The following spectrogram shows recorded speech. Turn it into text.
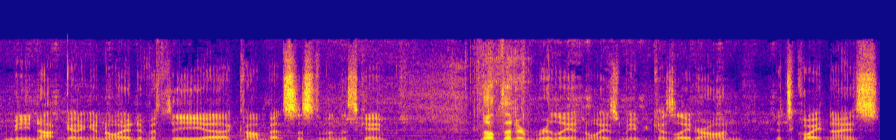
me not getting annoyed with the uh, combat system in this game. Not that it really annoys me, because later on, it's quite nice.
